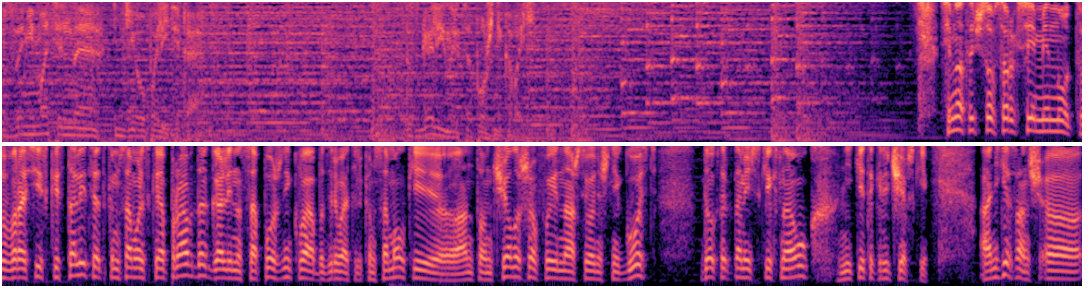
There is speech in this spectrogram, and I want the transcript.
Занимательная геополитика с Галиной Сапожниковой. 17 часов 47 минут в российской столице. Это «Комсомольская правда». Галина Сапожникова, обозреватель комсомолки, Антон Челышев и наш сегодняшний гость, доктор экономических наук Никита Кричевский. А, Никита Александрович, э,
